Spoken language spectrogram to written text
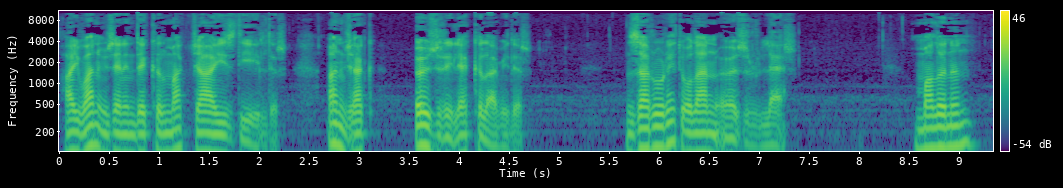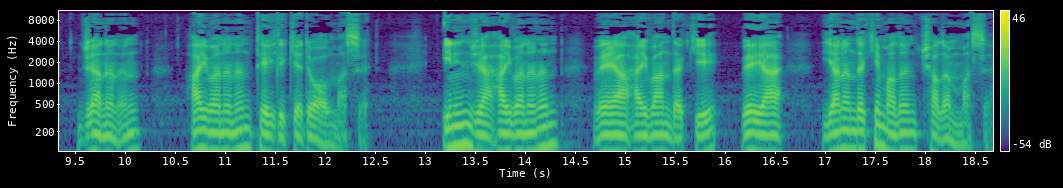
hayvan üzerinde kılmak caiz değildir. Ancak özr ile kılabilir. Zaruret olan özrler. Malının, canının, hayvanının tehlikede olması. İnince hayvanının veya hayvandaki veya yanındaki malın çalınması.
